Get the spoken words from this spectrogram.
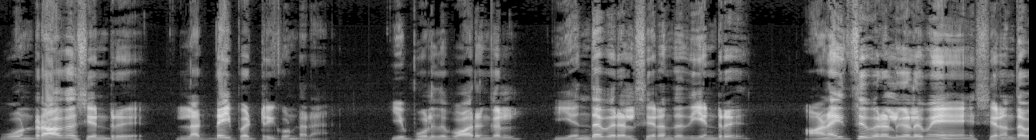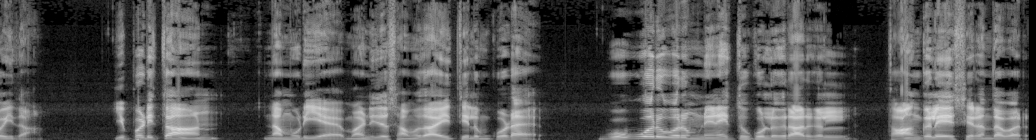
ஒன்றாக சென்று லட்டை பற்றி கொண்டன. இப்பொழுது பாருங்கள் எந்த விரல் சிறந்தது என்று. அனைத்து விரல்களுமே சிறந்தவைதான். இப்படித்தான் நம்முடைய மனித சமுதாயத்திலும் கூட ஒவ்வொருவரும் நினைத்து கொள்ளுகிறார்கள் தாங்களே சிறந்தவர்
